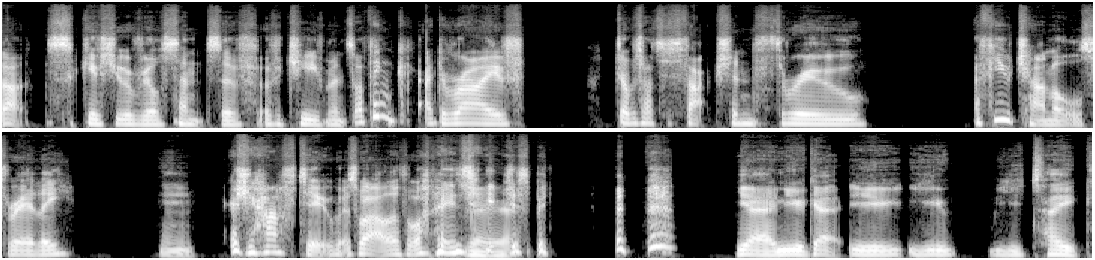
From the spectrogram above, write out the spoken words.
that gives you a real sense of of achievements. I think I derive job satisfaction through a few channels, really, Hmm. Because you have to as well. Otherwise, Yeah, you'd yeah. just be Yeah, and you get you you you take.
